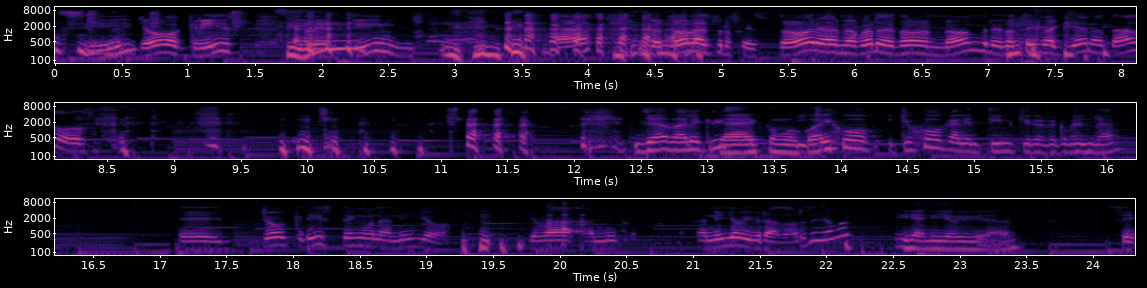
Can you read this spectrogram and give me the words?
Sí. Yo, Chris, Sí. Valentín, Ah, con todas las profesoras, me acuerdo de todos los nombres, los tengo aquí anotados. ya, dale, Chris. Ya, es como ¿Y cuál. qué, juego, ¿Y qué juego Calentín quiere recomendar? Eh, yo, Chris, tengo un anillo que va anillo, anillo vibrador, ¿se llama? Sí, anillo vibrador. Sí.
